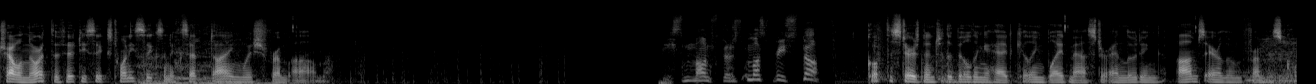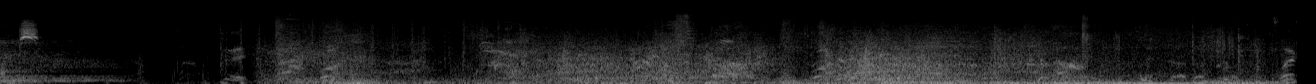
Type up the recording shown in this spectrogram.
Travel north to 5626 and accept Dying Wish from Am. These monsters must be stopped. Go up the stairs and enter the building ahead, killing Blade Master and looting Am's heirloom from his corpse. Work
